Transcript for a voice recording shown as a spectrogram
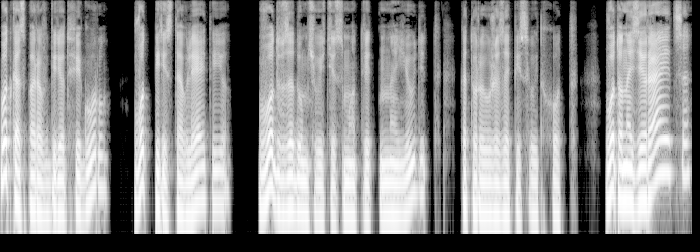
Вот Каспаров берет фигуру, вот переставляет ее, вот в задумчивости смотрит на Юдит, которая уже записывает ход. Вот он озирается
